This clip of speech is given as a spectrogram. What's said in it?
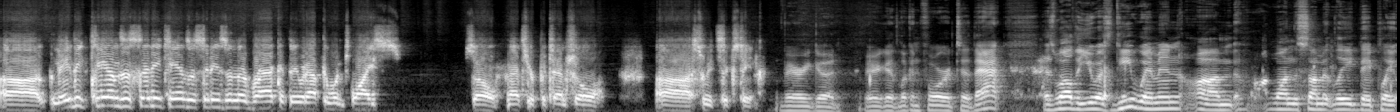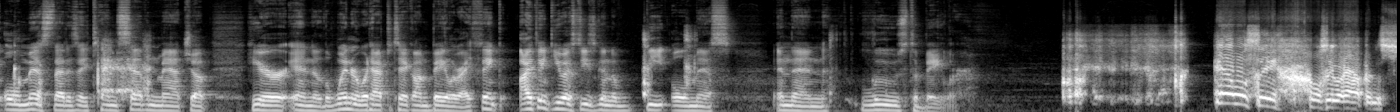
uh, maybe Kansas City. Kansas City's in their bracket; they would have to win twice. So that's your potential uh, Sweet 16. Very good. Very good. Looking forward to that. As well, the USD women um, won the Summit League. They play Ole Miss. That is a 10-7 matchup here, and the winner would have to take on Baylor. I think I think USD is going to beat Ole Miss and then lose to Baylor. Yeah, we'll see. We'll see what happens.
